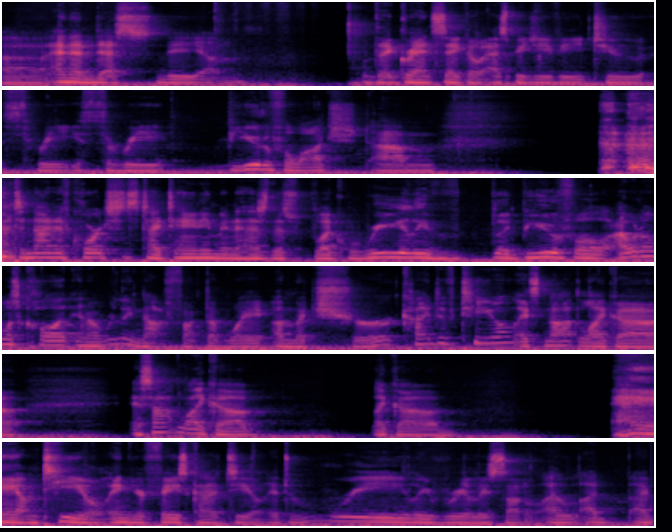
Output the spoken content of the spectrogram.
uh, and then this the um, the Grand Seiko SBGV two three three. Beautiful watch. Um, it's a nine F quartz. It's titanium and it has this like really like beautiful. I would almost call it in a really not fucked up way a mature kind of teal. It's not like a. It's not like a like a hey i'm teal in your face kind of teal it's really really subtle I, I, I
